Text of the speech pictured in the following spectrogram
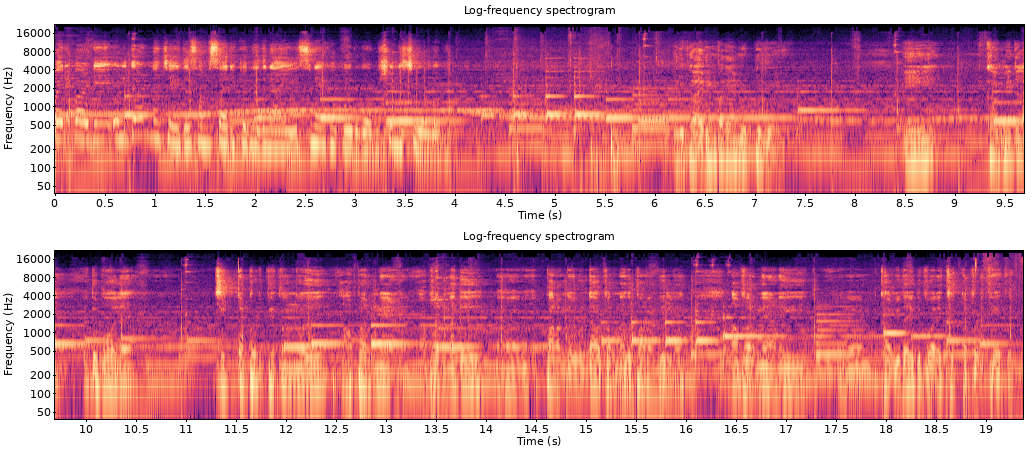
പരിപാടി ഉദ്ഘാടനം ചെയ്ത് സംസാരിക്കുന്നതിനായി സ്നേഹപൂർവം ക്ഷണിച്ചുകൊള്ളുന്നു. ഒരു കാര്യം പറയാൻ വിട്ടുപോയി. ഈ കവിത ഇതുപോലെ ചിട്ടപ്പെടുത്തി തന്നത് അപർണയാണ്. അപർണത് പറഞ്ഞുകൊണ്ട് അപർണത് പറഞ്ഞില്ല. അപർണയാണ് ഈ കവിത ഇതുപോലെ ചിട്ടപ്പെടുത്തിയത്.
